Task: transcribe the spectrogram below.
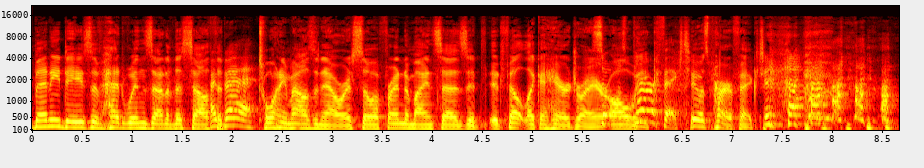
many days of headwinds out of the south I at bet. 20 miles an hour. So a friend of mine says it, it felt like a hair dryer So it was all week. perfect. It was perfect.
